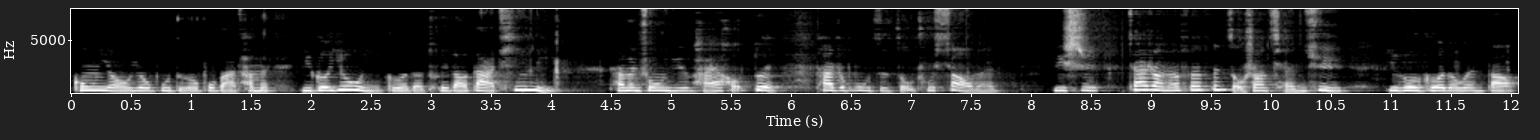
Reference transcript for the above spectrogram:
工友又不得不把他们一个又一个地推到大厅里。他们终于排好队，踏着步子走出校门。于是家长们纷纷走上前去，一个个地问道：“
